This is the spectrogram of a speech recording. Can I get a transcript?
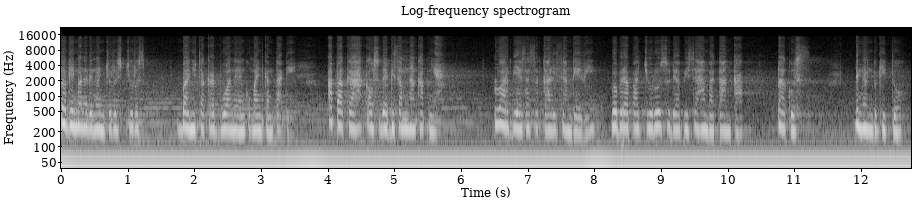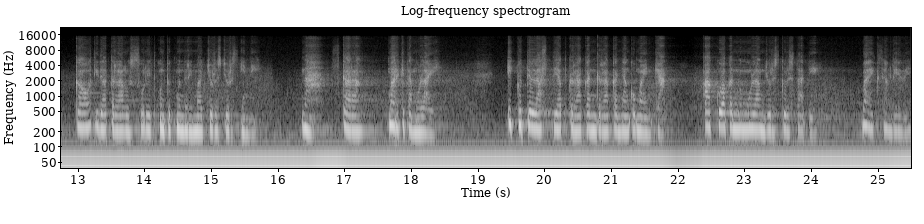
Bagaimana dengan jurus-jurus Banyu Cakrabuana yang kumainkan tadi? Apakah kau sudah bisa menangkapnya? Luar biasa sekali Sang Dewi. Beberapa jurus sudah bisa hamba tangkap. Bagus. Dengan begitu, Kau tidak terlalu sulit untuk menerima jurus-jurus ini. Nah, sekarang mari kita mulai. Ikutilah setiap gerakan-gerakan yang kumainkan. Aku akan mengulang jurus-jurus tadi. Baik, Sang Dewi.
